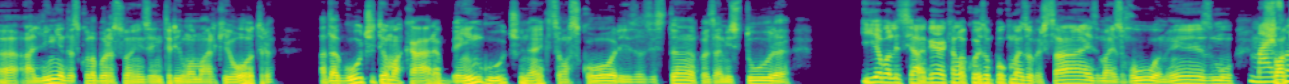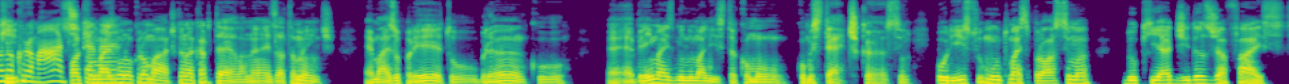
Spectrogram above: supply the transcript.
a, a, linha das colaborações entre uma marca e outra, a da Gucci tem uma cara bem Gucci, né? Que são as cores, as estampas, a mistura. E a Balenciaga é aquela coisa um pouco mais oversize, mais rua mesmo. Mais só monocromática. Que, só que né? mais monocromática na cartela, né? Exatamente. É mais o preto, o branco, é, é, bem mais minimalista como, como estética, assim. Por isso, muito mais próxima do que a Adidas já faz.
